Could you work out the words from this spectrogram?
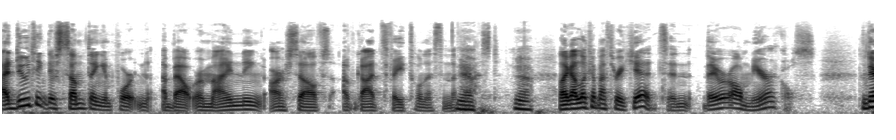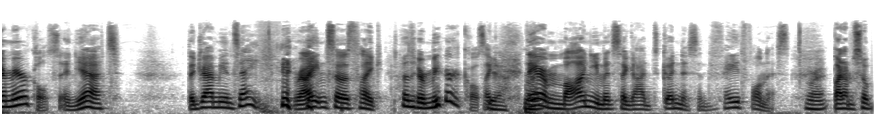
I do think there's something important about reminding ourselves of God's faithfulness in the Yeah. past. Yeah. Like I look at my three kids, and they were all miracles. They're miracles, and yet they drive me insane, right? and so it's like, no, they're miracles. Like Yeah, they right. are monuments to God's goodness and faithfulness. Right. But I'm so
